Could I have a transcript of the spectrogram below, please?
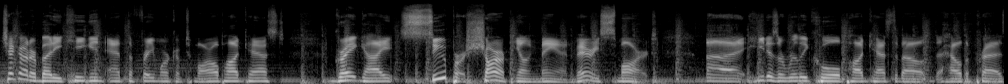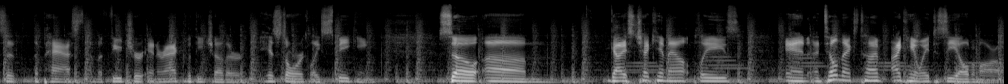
check out our buddy Keegan at the Framework of Tomorrow podcast. Great guy, super sharp young man, very smart. Uh, he does a really cool podcast about how the present, the past, and the future interact with each other, historically speaking. So, um, guys, check him out, please. And until next time, I can't wait to see y'all tomorrow.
